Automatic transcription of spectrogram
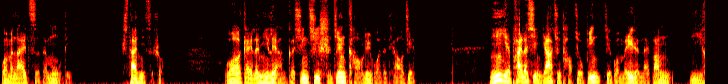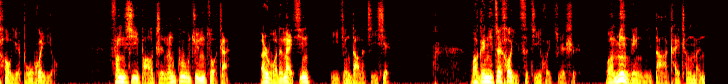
我们来此的目的。”史丹尼斯说。我给了你两个星期时间考虑我的条件。你也派了信押去讨救兵，结果没人来帮你，以后也不会有。风息堡只能孤军作战，而我的耐心已经到了极限。我给你最后一次机会，爵士，我命令你打开城门，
